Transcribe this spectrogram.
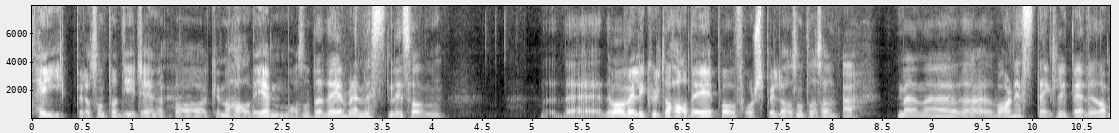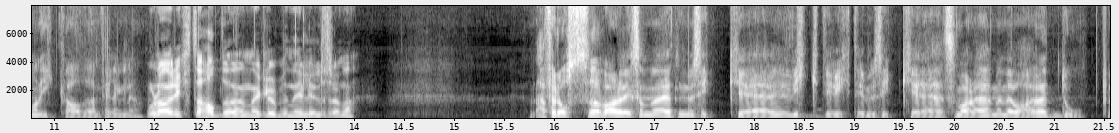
taper og sånt av DJ-ene på å kunne ha det hjemme og sånt. Det ble nesten litt sånn Det, det var veldig kult å ha det på vorspiel og sånt også. Ja. Men eh, det var nesten egentlig litt bedre da man ikke hadde den tilgjengelig. Hvordan rykte hadde denne klubben i Lillestrøm, da? Nei, For oss så var det liksom et musikk, eh, viktig, viktig musikk eh, som var det. Men det var jo et dop,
